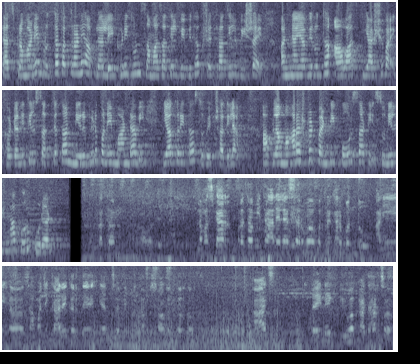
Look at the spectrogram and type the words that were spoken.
त्याचप्रमाणे वृत्तपत्राने आपल्या लेखणीतून समाजातील विविध क्षेत्रातील विषय अन्यायाविरुद्ध आवाज याशिवाय घटनेतील सत्यता निर्भीडपणे मांडावी याकरिता शुभेच्छा दिल्या. आपला महाराष्ट्र ट्वेंटी फोरसाठी सुनील ठाकूर उरण. प्रथम नमस्कार. प्रथम इथं आलेल्या सर्व पत्रकार बंधू आणि सामाजिक कार्यकर्ते यांचं मी प्रथम स्वागत करतो. आज दैनिक युवक आधारचं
